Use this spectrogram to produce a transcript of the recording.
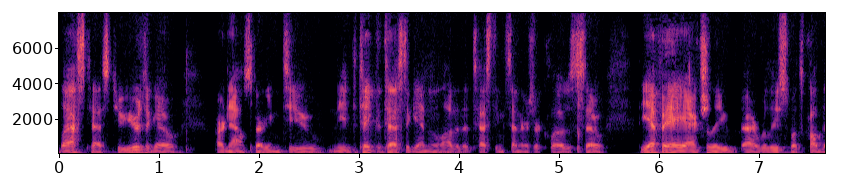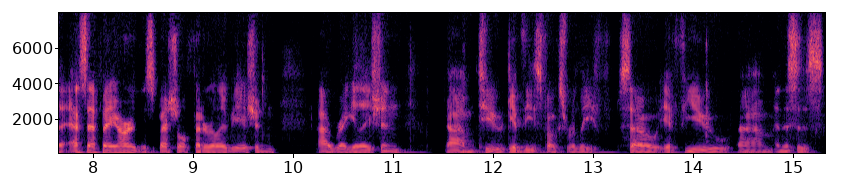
last test two years ago are now starting to need to take the test again, and a lot of the testing centers are closed. So the FAA actually uh, released what's called the SFAR, the Special Federal Aviation uh, Regulation, um, to give these folks relief. So if you, um, and this is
